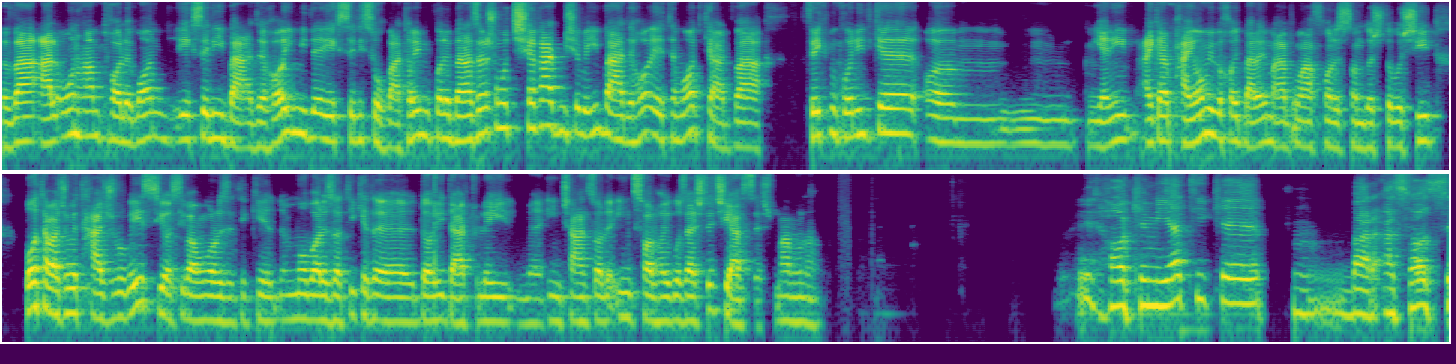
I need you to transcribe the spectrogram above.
و الان هم طالبان یک سری وعده هایی میده یک سری صحبت هایی می‌کنه. به نظر شما چقدر میشه به این وعده ها اعتماد کرد و فکر می‌کنید که یعنی اگر پیامی بخواید برای مردم افغانستان داشته باشید با توجه به تجربه سیاسی و مبارزاتی که مبارزاتی که دارید در طول این چند سال این سالهای گذشته چی هستش؟ ممنونم. حاکمیتی که بر اساس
